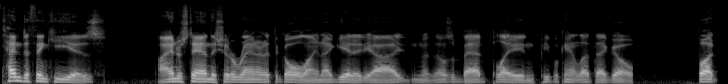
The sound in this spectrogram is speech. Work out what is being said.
tend to think he is. I understand they should have ran it at the goal line. I get it. Yeah, I, that was a bad play, and people can't let that go. But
